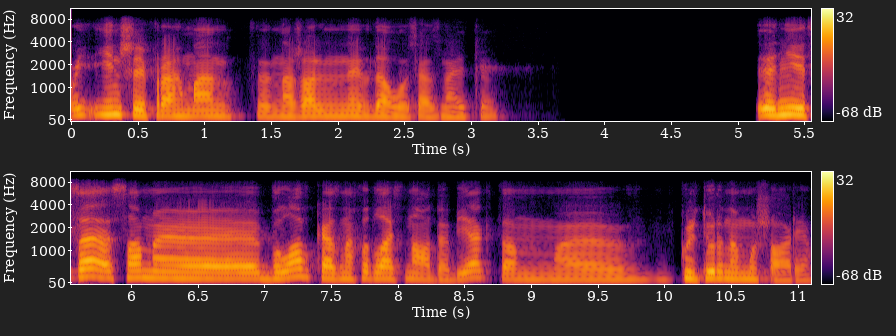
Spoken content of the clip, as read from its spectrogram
а інший фрагмент, на жаль, не вдалося знайти. Е, Ні, це саме булавка знаходилась над об'єктом е, в культурному шарі.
